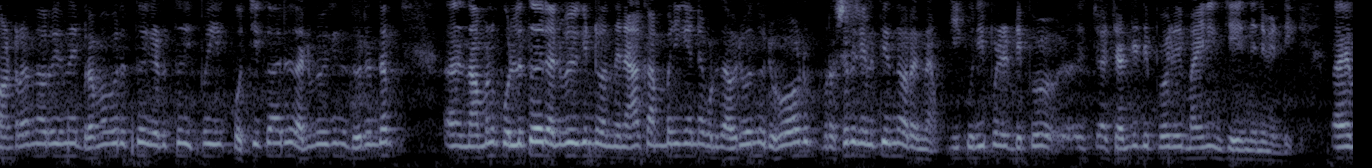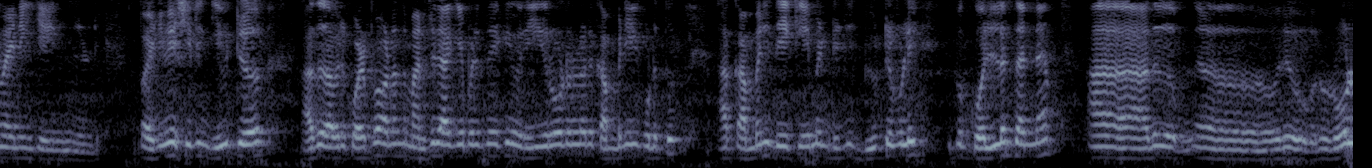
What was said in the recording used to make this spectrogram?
കോൺട്രാ എന്ന് പറയുന്ന ബ്രഹ്മപുരത്ത് എടുത്ത് ഇപ്പോൾ ഈ കൊച്ചിക്കാർ അനുഭവിക്കുന്ന ദുരന്തം നമ്മൾ കൊല്ലത്തുകാർ അനുഭവിക്കേണ്ടി വന്നതിന് ആ കമ്പനിക്ക് തന്നെ കൊടുത്ത് അവർ വന്ന് ഒരുപാട് പ്രഷർ ചെലുത്തിയെന്ന് പറയുന്ന ഈ കുരിപ്പുഴ ഡിപ്പോ ചണ്ടി ഡിപ്പോയിൽ മൈനിങ് ചെയ്യുന്നതിന് വേണ്ടി മൈനിങ് ചെയ്യുന്നതിന് വേണ്ടി. അപ്പോൾ എനിവേ ഷീറ്റിംഗ് ഗീവ് ടു അത് അവർ കുഴപ്പമാണെന്ന് മനസ്സിലാക്കിയപ്പോഴത്തേക്ക് ഒരു ഈ റോഡുള്ള ഒരു കമ്പനി കൊടുത്തു. ആ company they came and did it beautifully ഇപ്പോൾ കൊല്ലം തന്നെ അത് ഒരു റോൾ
